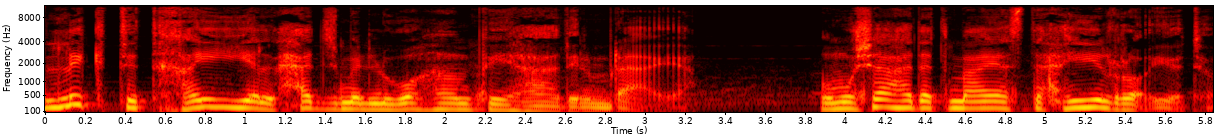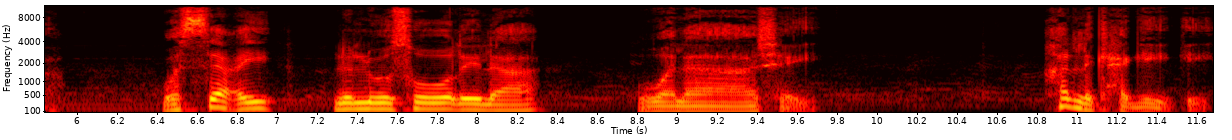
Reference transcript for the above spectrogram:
لك تتخيل حجم الوهم في هذه المراية ومشاهدة ما يستحيل رؤيته والسعي للوصول إلى ولا شيء. خلك حقيقي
